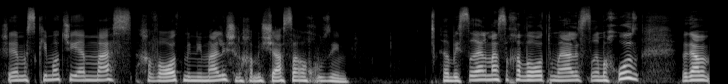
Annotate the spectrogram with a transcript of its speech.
שהן מסכימות שיהיה מס חברות מינימלי של 15 אחוזים. עכשיו, בישראל מס החברות הוא מעל 20 אחוז, וגם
